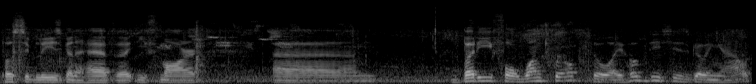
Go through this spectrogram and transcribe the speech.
possibly is going to have uh, IFMAR um, Buddy for 112. So I hope this is going out.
